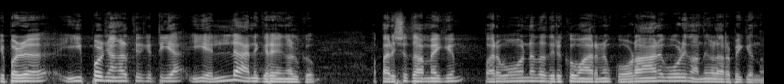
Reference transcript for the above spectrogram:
ഇപ്പോൾ ഇപ്പോൾ ഞങ്ങൾക്ക് കിട്ടിയ ഈ എല്ലാ അനുഗ്രഹങ്ങൾക്കും പരിശുദ്ധ അമ്മയ്ക്കും പരമോന്നത തിരുക്കുമാരനും കോടാനുകൂടി നന്ദികൾ അർപ്പിക്കുന്നു.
